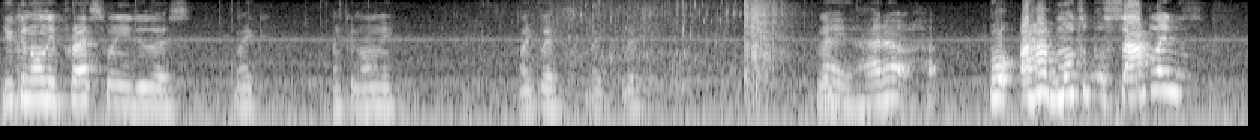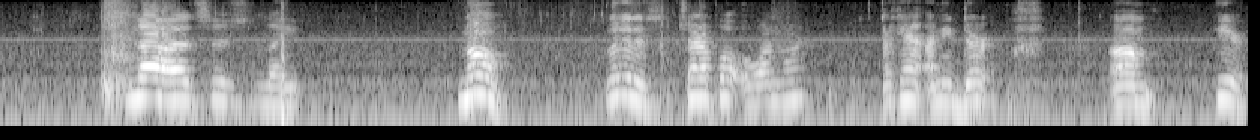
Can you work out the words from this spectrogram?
you can only press when you do this. Like, I can only, like this, like this. Wait, how do? How, Oh, I have multiple saplings. no, it's just late. No, look at this. Try to put one more. I can't. I need dirt. Um, here.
